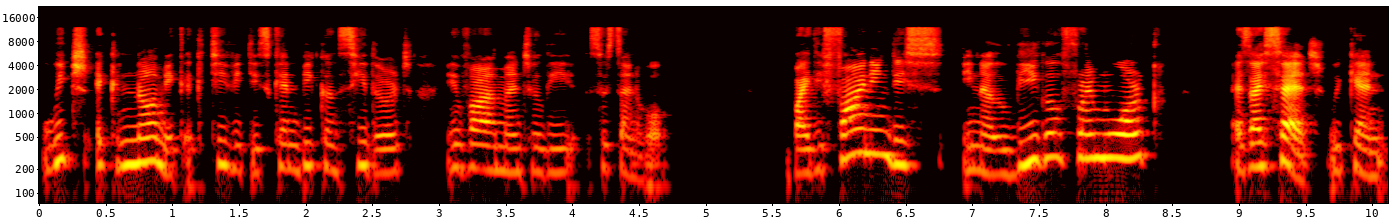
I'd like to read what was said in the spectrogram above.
which economic activities can be considered environmentally sustainable. By defining this in a legal framework, as I said, we can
